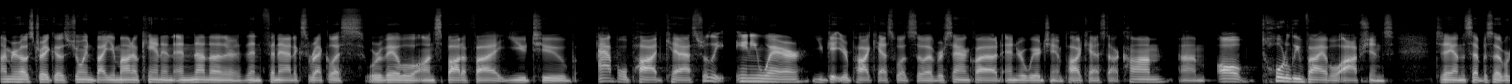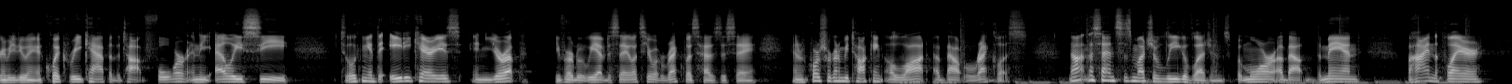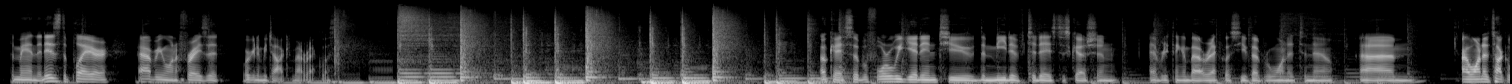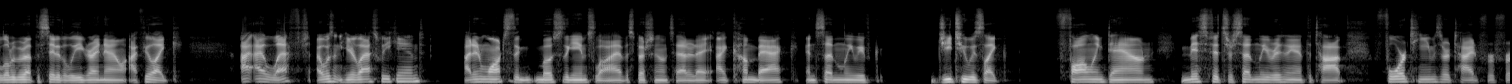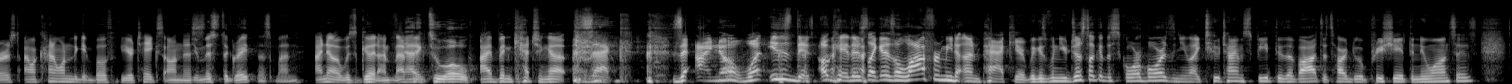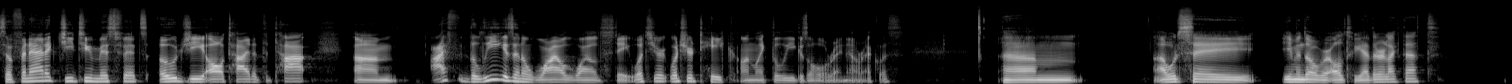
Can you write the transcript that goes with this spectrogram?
I'm your host, Drakos, joined by Yamato Cannon and none other than Fnatic's Rekkles. We're available on Spotify, YouTube, Apple Podcasts, really anywhere you get your podcast whatsoever, SoundCloud, and your weirdchantpodcast.com. Um, all totally viable options. Today on this episode, we're going to be doing a quick recap of the top four in the LEC to looking at the AD carries in Europe. You've heard what we have to say. Let's hear what Rekkles has to say. And of course, we're going to be talking a lot about Rekkles. Not in the sense as much of League of Legends, but more about the man behind the player, the man that is the player, however you want to phrase it. We're going to be talking about Rekkles. Okay, so before we get into the meat of today's discussion, everything about Rekkles you've ever wanted to know, um, I want to talk a little bit about the state of the league right now. I feel like I, I left. I wasn't here last weekend. I didn't watch the most of the games live, especially on Saturday. I come back and suddenly we've G2 is like falling down. Misfits are suddenly rising at the top. Four teams are tied for first. I kind of wanted to get both of your takes on this. You missed the greatness, man. I know it was good. I'm I've been, 2-0. I've been catching up. Zach. Zach, I know. What is this? Okay, there's like there's a lot for me to unpack here because when you just look at the scoreboards and you like two times speed through the VODs, it's hard to appreciate the nuances. So Fnatic, G2 Misfits, OG all tied at the top. Um, I the league is in a wild, wild state. What's your what's your take on like the league as a whole right now, Rekkles? Um, I would say even though we're all together like that,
